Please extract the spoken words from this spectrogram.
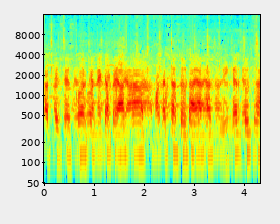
और फिर से स्कोर करने का प्रयास था। बहुत अच्छा शूट आया था स्विंगर शूट था।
